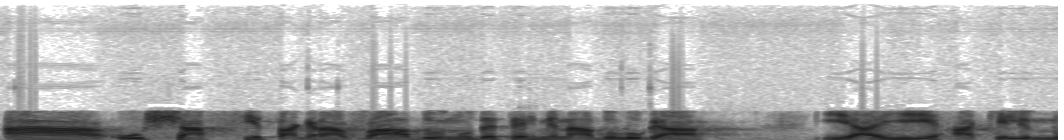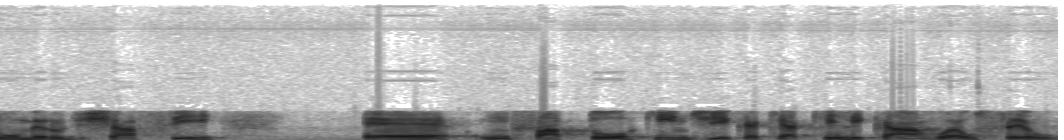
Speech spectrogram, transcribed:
Ah, o chassi está gravado no determinado lugar. E aí, aquele número de chassi é um fator que indica que aquele carro é o seu.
